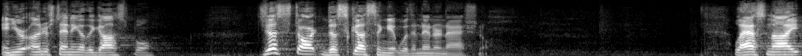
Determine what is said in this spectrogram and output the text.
in your understanding of the gospel, just start discussing it with an international. Last night,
